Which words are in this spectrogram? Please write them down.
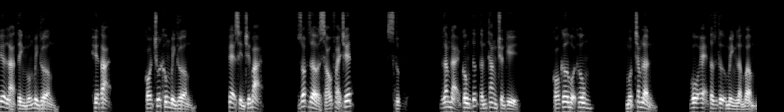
kia là tình huống bình thường. Hiện tại, có chút không bình thường. Kệ xỉn chiến bại. Rót giờ sáu phải chết giam đại công tức tấn thăng truyền kỳ. Có cơ hội không? Một trăm lần. Gỗ ẹ tật tự mình lẩm bẩm.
